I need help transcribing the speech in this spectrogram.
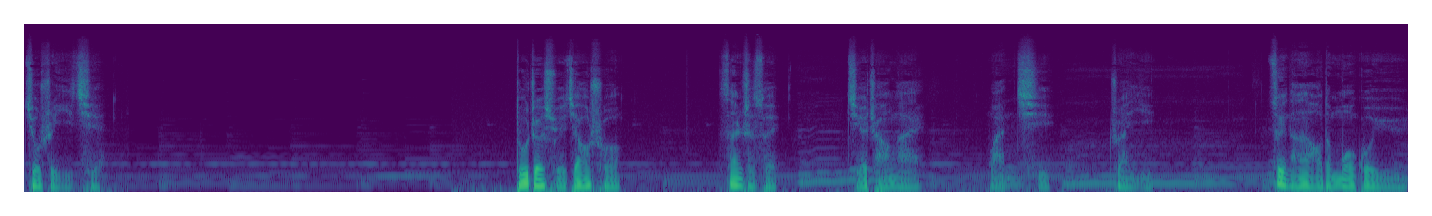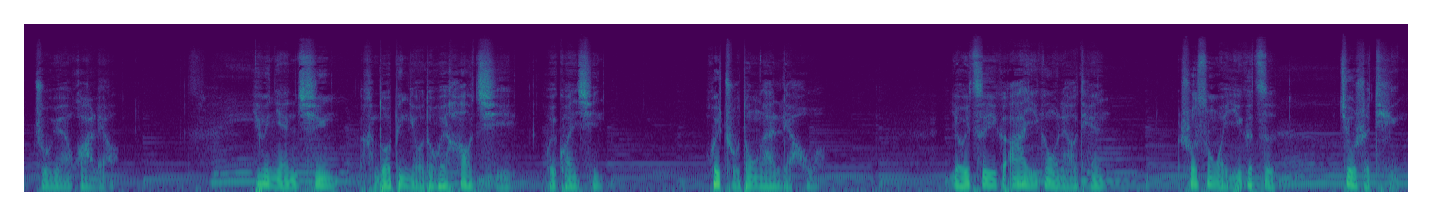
就是一切。读者雪娇说：“三十岁，结肠癌，晚期，专一。最难熬的莫过于住院化疗，因为年轻，很多病友都会好奇。”会关心，会主动来聊我。有一次，一个阿姨跟我聊天，说送我一个字，就是挺。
